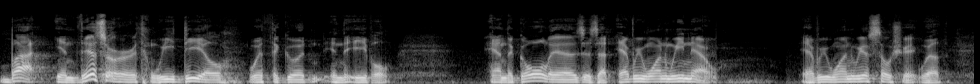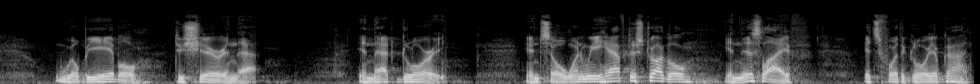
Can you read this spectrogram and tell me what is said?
But in this earth, we deal with the good and the evil. And the goal is, is that everyone we know, everyone we associate with, will be able to share in that, in that glory. And so when we have to struggle in this life, it's for the glory of God.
